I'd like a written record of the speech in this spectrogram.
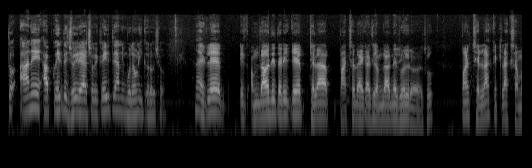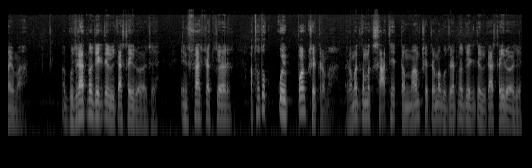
તો આને આપ કઈ રીતે જોઈ રહ્યા છો કે કઈ રીતે આની મૂલવણી કરો છો? ના, એટલે એક અમદાવાદી તરીકે છેલ્લા પાંચ છ દાયકાથી અમદાવાદને જોઈ રહ્યો છું. પણ છેલ્લા કેટલાક સમયમાં ગુજરાતનો જે રીતે વિકાસ થઈ રહ્યો છે, ઇન્ફ્રાસ્ટ્રક્ચર અથવા તો કોઈપણ ક્ષેત્રમાં, રમતગમત સાથે તમામ ક્ષેત્રમાં ગુજરાતનો જે રીતે વિકાસ થઈ રહ્યો છે,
